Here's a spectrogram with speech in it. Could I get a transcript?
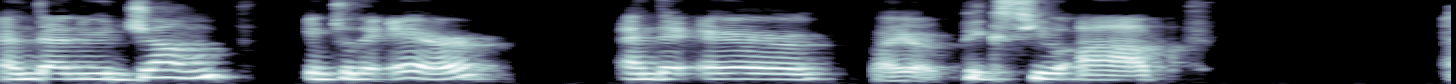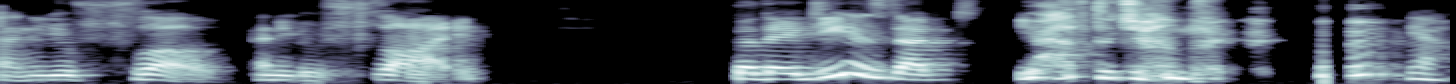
and then you jump into the air, and the air like, picks you up, and you flow and you fly. But the idea is that you have to jump. Yeah.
